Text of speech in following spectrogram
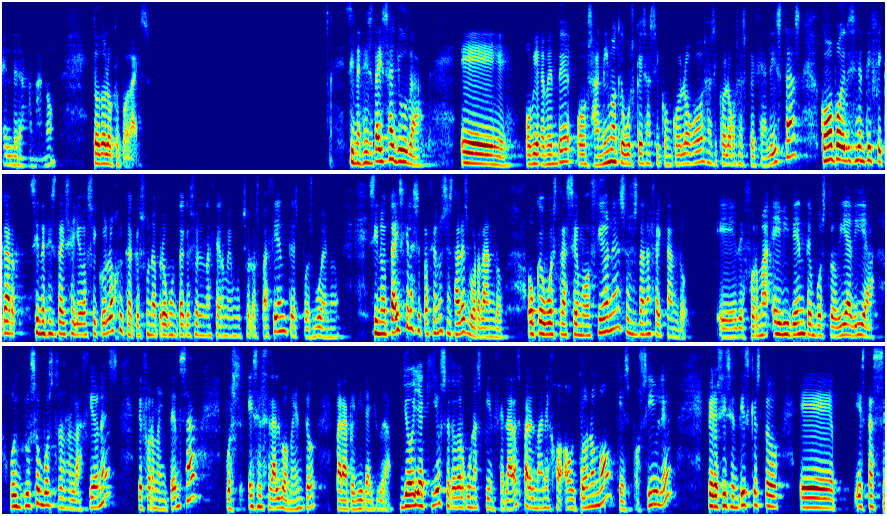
el drama, ¿no? todo lo que podáis. Si necesitáis ayuda eh, obviamente os animo a que busquéis a psicólogos, a psicólogos especialistas. ¿Cómo podéis identificar si necesitáis ayuda psicológica? Que es una pregunta que suelen hacerme mucho los pacientes. Pues bueno, si notáis que la situación os está desbordando o que vuestras emociones os están afectando eh, de forma evidente en vuestro día a día o incluso en vuestras relaciones de forma intensa, pues ese será el momento para pedir ayuda. Yo hoy aquí os he dado algunas pinceladas para el manejo autónomo, que es posible, pero si sentís que esto, eh, estas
